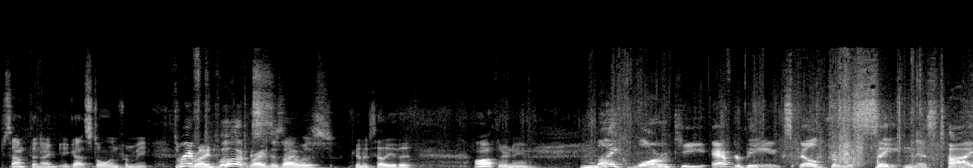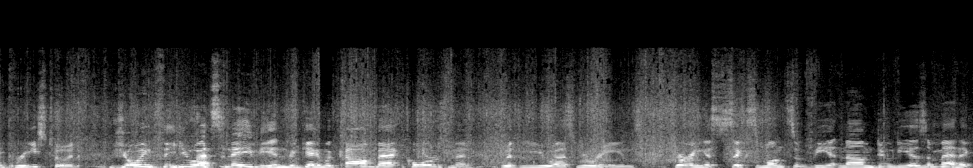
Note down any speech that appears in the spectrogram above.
something. I, it got stolen from me. Thrift right, books. Right as I was going to tell you the author name. Mike Warnke, after being expelled from the Satanist high priesthood, joined the U.S. Navy and became a combat corpsman with the U.S. Marines. During his six months of Vietnam duty as a medic,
